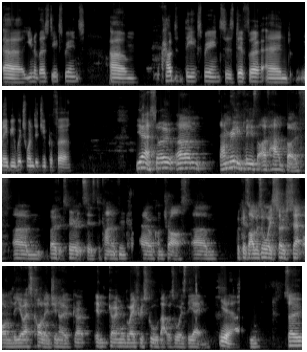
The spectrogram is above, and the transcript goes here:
uh, university experience. Um, how did the experiences differ, and maybe which one did you prefer? Yeah, so um, I'm really pleased that I've had both um, both experiences to kind of Mhm. compare and contrast. Um, because I was always so set on the US college, you know, go, in going all the way through school, that was always the aim. Yeah, So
